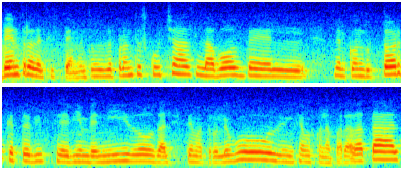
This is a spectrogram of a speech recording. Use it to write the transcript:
dentro del sistema. Entonces de pronto escuchas la voz del, del conductor que te dice bienvenidos al sistema trolebús, iniciamos con la parada tal,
